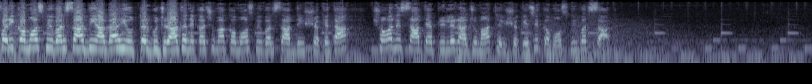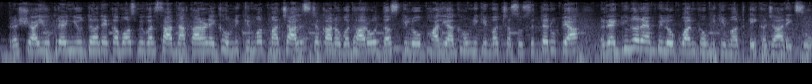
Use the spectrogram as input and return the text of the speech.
ફરી કમોસમી વરસાદની આગાહી. ઉત્તર ગુજરાત અને કચ્છમાં કમોસમી વરસાદની શક્યતા. છ અને સાત એપ્રિલે રાજ્યમાં થઈ શકે છે કમોસમી વરસાદ. રશિયા, યુક્રેન યુદ્ધ અને કમોસમી વરસાદના કારણે ઘઉંની કિંમતમાં ચાલીસ ટકાનો વધારો. દસ કિલો ભાલિયા ઘઉંની કિંમત છસો સિત્તેર રૂપિયા. રેગ્યુલર એમપી લોકવાન ઘઉંની કિંમત એક હજાર એકસો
